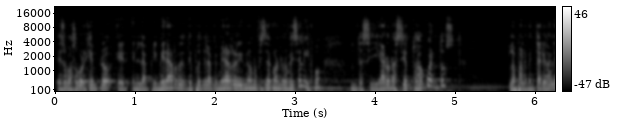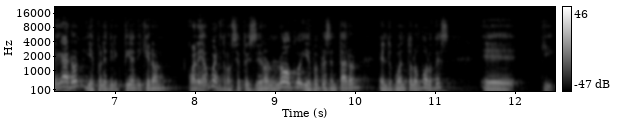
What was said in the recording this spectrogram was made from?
Eso pasó, por ejemplo, en, la primera, después de la primera reunión oficial con el oficialismo, donde se llegaron a ciertos acuerdos, los parlamentarios alegaron y después las directivas dijeron cuál es el acuerdo, ¿no es cierto? Y se hicieron locos y después presentaron el documento de los bordes, eh, que,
